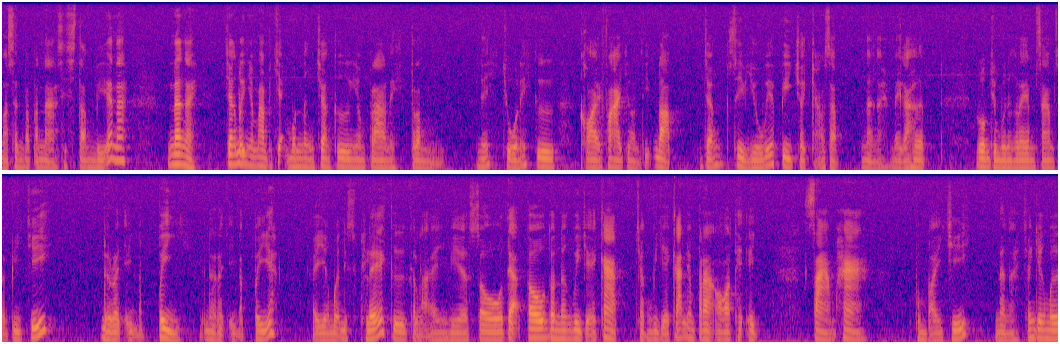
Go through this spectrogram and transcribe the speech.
ម៉ាស៊ីនប៉ុណ្ណា system វាណាហ្នឹងហើយអញ្ចឹងដូចខ្ញុំបានបញ្ជាក់មុនហ្នឹងអញ្ចឹងគឺខ្ញុំប្រើនេះត្រឹមនេះជួរនេះគឺ Core i5 ចំនួនទី10អញ្ចឹង CPU វា2.90ហ្នឹងហើយ MHz រួមជាមួយនឹង RAM 32GB DirectX 12 DirectX 12 ហើយយើងមើល display គឺកន្លែងវាសូតាក់ទងទៅនឹង VGA card អញ្ចឹង VGA card ខ្ញុំប្រើ RTX 30 8G ហ្នឹងហើយអញ្ចឹងយើងមើល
